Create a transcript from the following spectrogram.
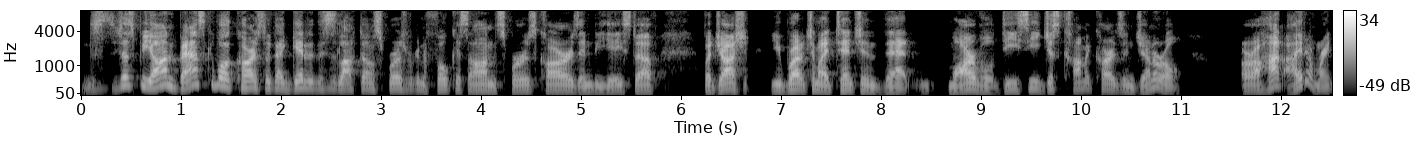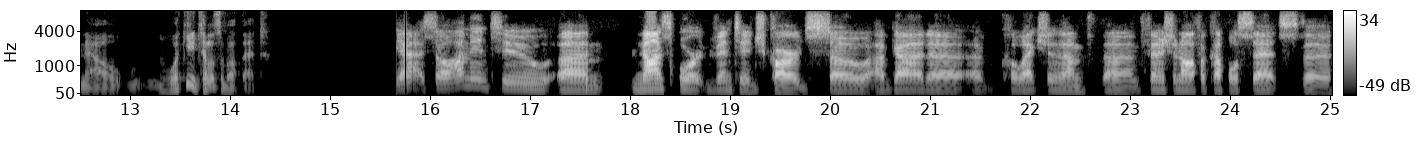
this is just beyond basketball cards. Look, I get it. This is Locked On Spurs. We're going to focus on Spurs cards, NBA stuff. But Josh, you brought it to my attention that Marvel, DC, just comic cards in general are a hot item right now. What can you tell us about that? Yeah, so I'm into um, non-sport vintage cards. So I've got a, a collection. I'm uh, finishing off a couple sets. The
